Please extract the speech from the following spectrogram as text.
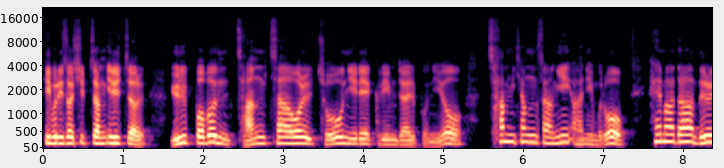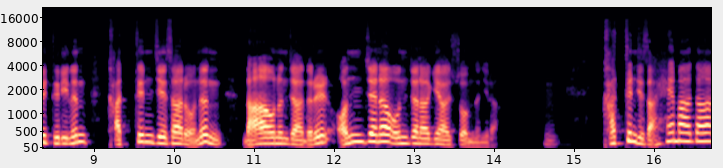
히브리서 10장 1절 율법은 장차올 좋은 일의 그림자일 뿐이요 참 형상이 아니므로 해마다 늘 드리는 같은 제사로는 나오는 자들을 언제나 온전하게 할 수 없느니라. 음. 같은 제사 해마다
